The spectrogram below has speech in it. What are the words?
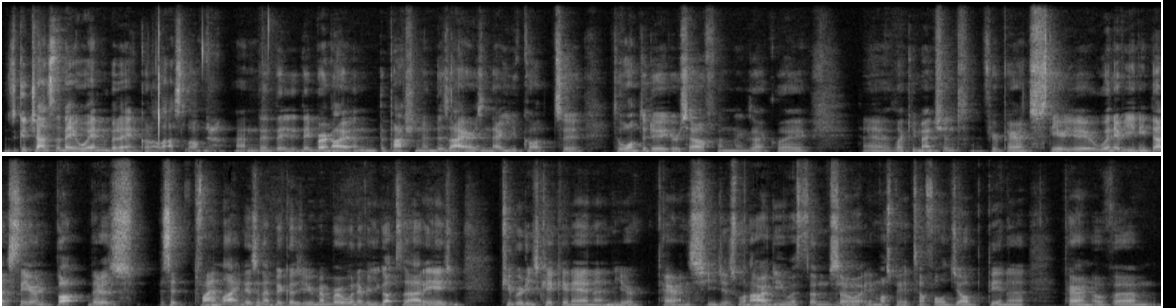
there's a good chance they may win, but it ain't gonna last long. No. And they, they, burn out, and the passion and desires in there you've got to to want to do it yourself. And exactly uh, like you mentioned, if your parents steer you whenever you need that steering, but there's it's a fine line, isn't it? Because you remember whenever you got to that age and puberty's kicking in and your parents you just want to argue with them so it must be a tough old job being a parent of um,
